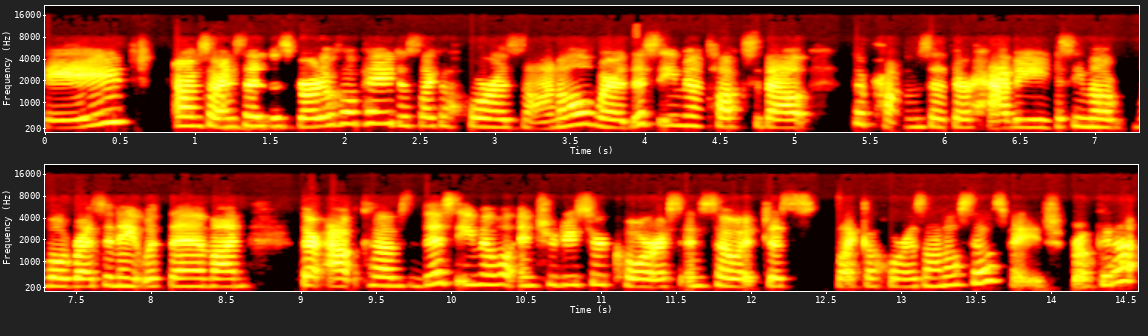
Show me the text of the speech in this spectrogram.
page, I'm sorry, instead of this vertical page, it's like a horizontal where this email talks about the problems that they're having. This email will resonate with them on their outcomes. This email will introduce your course. And so it just like a horizontal sales page broken up.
